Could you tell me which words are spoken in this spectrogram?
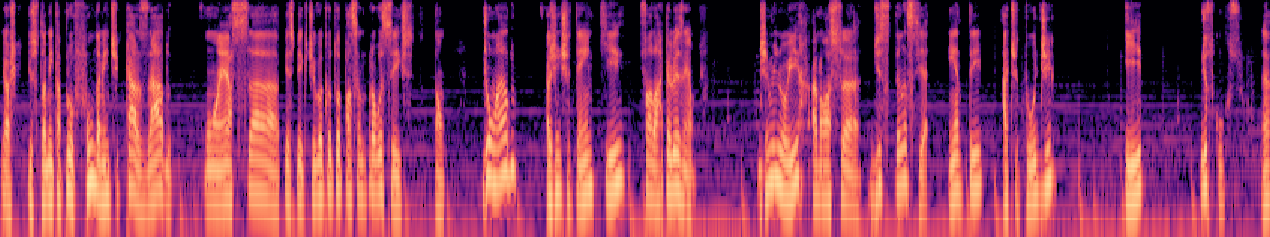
Eu acho que isso também está profundamente casado com essa perspectiva que eu estou passando para vocês. Então, de um lado, a gente tem que falar pelo exemplo, diminuir a nossa distância entre atitude e discurso. Né?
